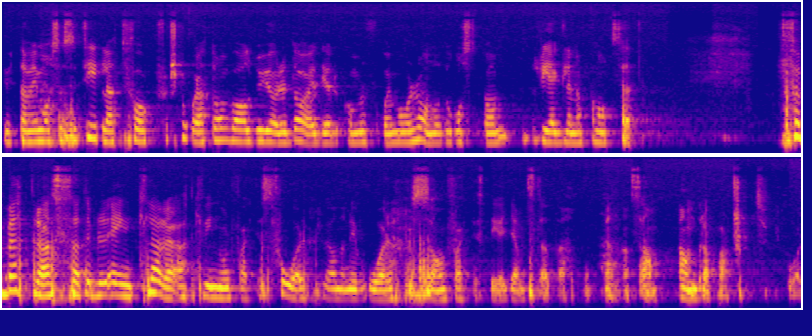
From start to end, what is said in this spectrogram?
Utan vi måste se till att folk förstår att de val du gör idag är det du kommer att få imorgon och då måste de reglerna på något sätt förbättras så att det blir enklare att kvinnor faktiskt får lönenivåer som faktiskt är jämställda med männens andra pensionsvillkor.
